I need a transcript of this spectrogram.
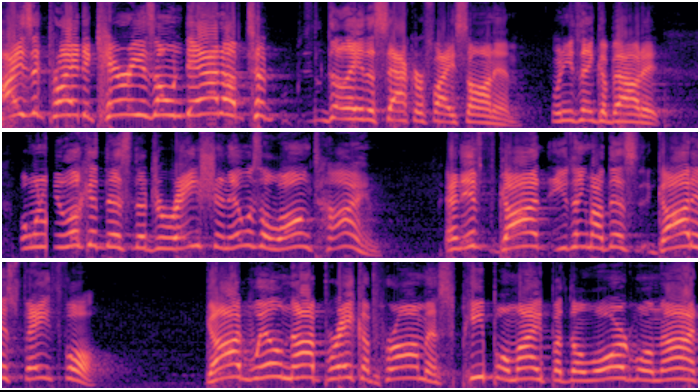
Isaac probably had to carry his own dad up to lay the sacrifice on him when you think about it. But when we look at this, the duration, it was a long time. And if God, you think about this, God is faithful. God will not break a promise. People might, but the Lord will not.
